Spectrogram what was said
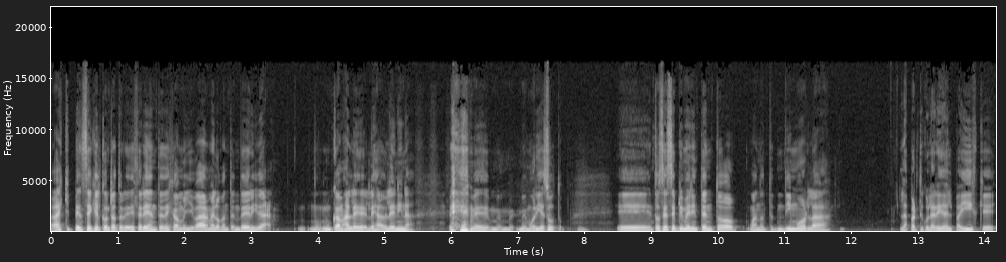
ah, que pensé que el contrato era diferente, déjame llevármelo para entender. Y ah, nunca más les, hablé ni nada. me, me, morí de susto. Eh, entonces ese primer intento, cuando entendimos las particularidades del país, que,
